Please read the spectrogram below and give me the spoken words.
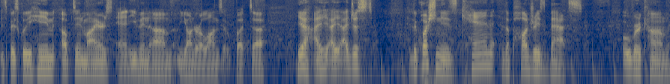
It's basically him, Upton, Myers, and even um, Yonder Alonso. But uh, yeah, I, I, I just the question is, can the Padres bats overcome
